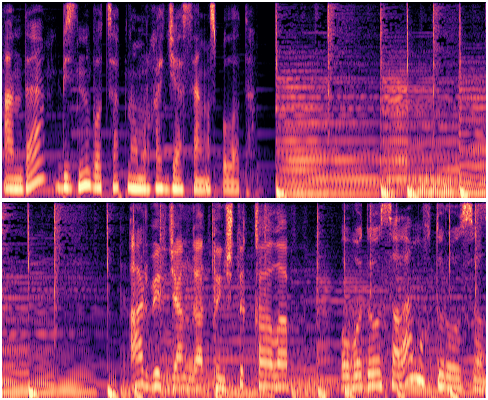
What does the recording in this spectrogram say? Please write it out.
анда биздин whatsapp номурга жазсаңыз болот. Ар бир жанга тынчтык каалап. Ободо салам уктуруусу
